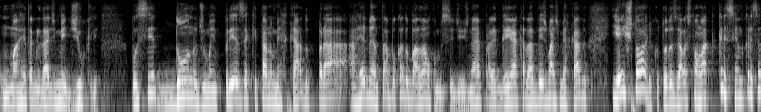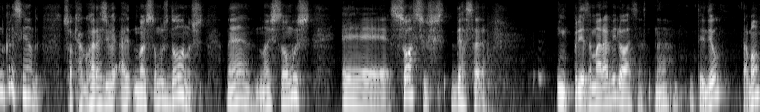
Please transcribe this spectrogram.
uma rentabilidade medíocre. Você é dono de uma empresa que está no mercado para arrebentar a boca do balão, como se diz, né? para ganhar cada vez mais mercado. E é histórico, todas elas estão lá crescendo, crescendo, crescendo. Só que agora nós somos donos, né? nós somos é, sócios dessa empresa maravilhosa. Né? Entendeu? Tá bom?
